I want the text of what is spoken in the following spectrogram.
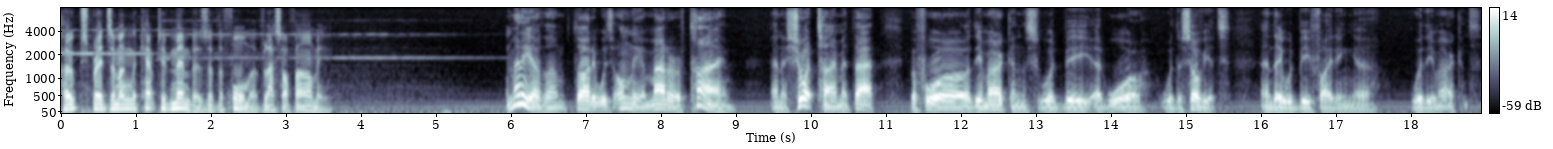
Hope spreads among the captive members of the former Vlasov army. Many of them thought it was only a matter of time, and a short time at that, before the Americans would be at war with the Soviets, and they would be fighting uh, with the Americans.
